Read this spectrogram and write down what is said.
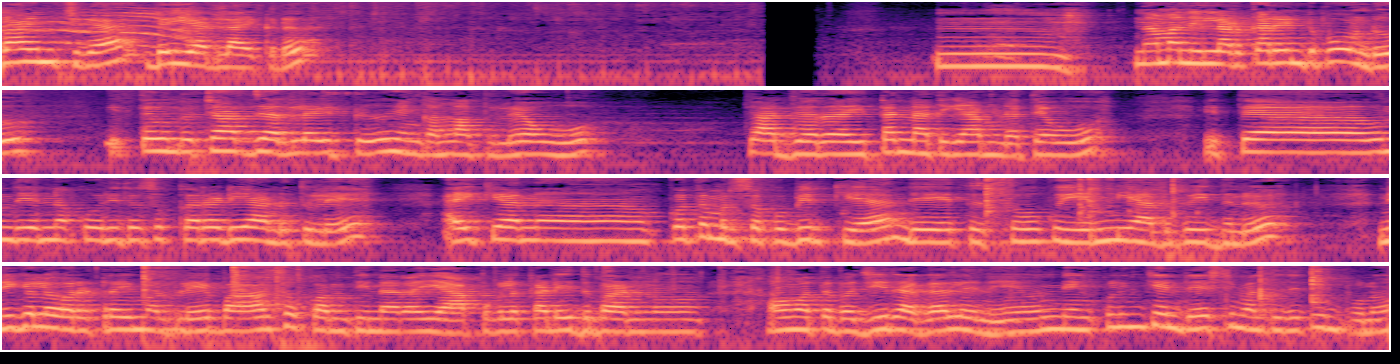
ಬಾಯಿ ಮುಚ್ಚಿಗೆ ಬೇಯಾಡ್ ಲಾಯ್ಕಡು. ನಮ್ಮನಿಲ್ಲಾಡು ಕರೆಂಟ್ ಪೋಂಡು. ಇತ್ತೆ ಒಂದು ಚಾರ್ಜರ್ ಲೈಟ್ ಹೆಂಗಲ್ಲ ಅವು. ಚಾರ್ಜರ್ ತಣ್ಣತಿಗೆ ಆಮ್ಡತೆ ಅವು. ಇತ್ತೆ ಒಂದು ಎಣ್ಣ ಕೋರಿದ ಸುಕ್ಕ ರೆಡಿ ಆಂಡು ಐಕ್ಯಾನ ಕೊತ್ತಂಬರಿ ಸೊಪ್ಪು ಬಿರ್ಕಿಯ ಅಂದೆ ಸೋಕು ಎಮ್ಮಿ ಅದು ಬೈದ್ರು ನಿಗಲ ಅವರ ಟ್ರೈ ಮಾಡ್ಲೆ ಬಾರ್ ಸೊಕ್ಕು ತಿನ್ನಾರ ಯಾಪಗಳ ಕಡೆದು ಬಣ್ಣು ಅವು ಮತ್ತೆ ಬಜೀರ್ ಆಗಲ್ಲೇನೆ ಒಂದು ಎಂಕುಲು ಇಂಕೇನು ಟೇಸ್ಟ್ ಮಾಡ್ತಿದ್ದೆ ತಿನ್ಪುನು.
